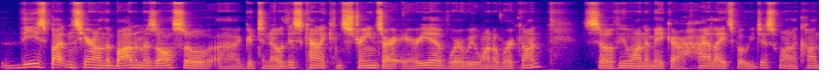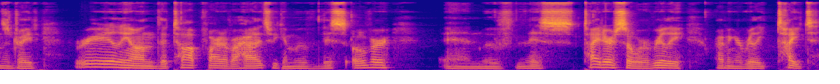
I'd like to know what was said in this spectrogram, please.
these buttons here on the bottom is also uh, good to know. This kind of constrains our area of where we want to work on. So if we want to make our highlights, but we just want to concentrate really on the top part of our highlights, we can move this over and move this tighter. So we're really we're having a really tight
